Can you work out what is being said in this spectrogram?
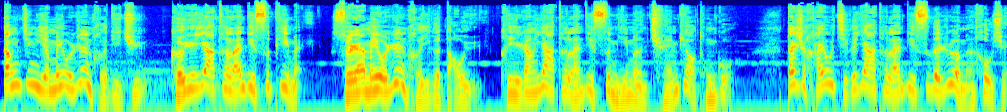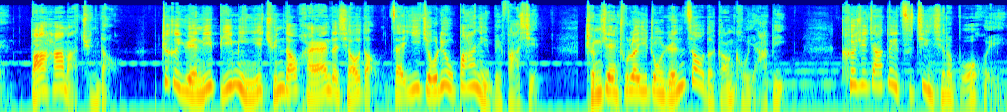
当今也没有任何地区可与亚特兰蒂斯媲美。虽然没有任何一个岛屿。可以让亚特兰蒂斯迷们全票通过，但是还有几个亚特兰蒂斯的热门候选。巴哈马群岛这个远离比米尼群岛海岸的小岛，在一九六八年被发现，呈现出了一种人造的港口崖壁。科学家对此进行了驳回，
